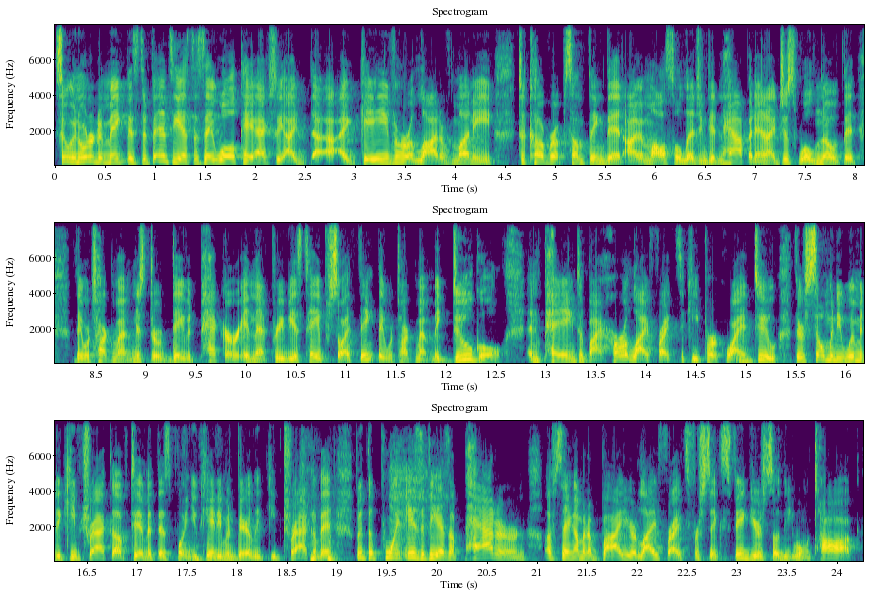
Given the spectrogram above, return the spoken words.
So in order to make this defense, he has to say, well, okay, actually, I I gave her a lot of money to cover up something that I'm also alleging didn't happen. And I just will note that they were talking about Mr. David Pecker in that previous tape. So I think they were talking about McDougal and paying to buy her life rights to keep her quiet mm. too. There's so many women to keep track of, Tim. At this point, you can't even barely keep track of it. But the point is, if he has a pattern of saying, I'm going to buy your life rights for six figures so that you won't talk,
